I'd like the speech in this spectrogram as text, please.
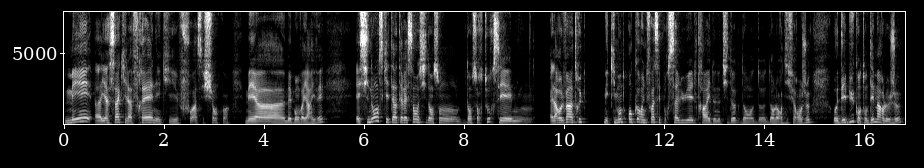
Mais il y a ça qui la freine et qui, c'est chiant quoi. Mais, mais bon, on va y arriver. Et sinon, ce qui était intéressant aussi dans son, dans son retour, c'est. Hum, elle a relevé un truc, mais qui montre encore une fois, c'est pour saluer le travail de Naughty Dog dans, dans leurs différents jeux. Au début, quand on démarre le jeu,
